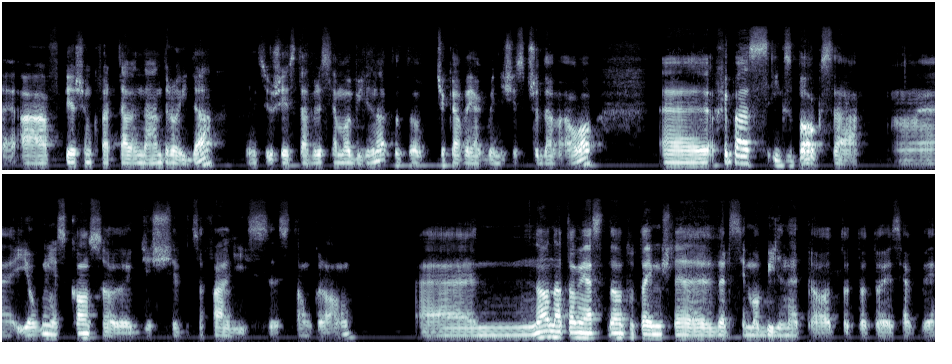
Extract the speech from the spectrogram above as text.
e, a w pierwszym kwartale na Androida, więc już jest ta wersja mobilna, to to ciekawe jak będzie się sprzedawało. Chyba z Xboxa i ogólnie z konsol gdzieś się wycofali z, z tą grą. No natomiast no, tutaj myślę wersje mobilne to, to, to, to jest jakby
